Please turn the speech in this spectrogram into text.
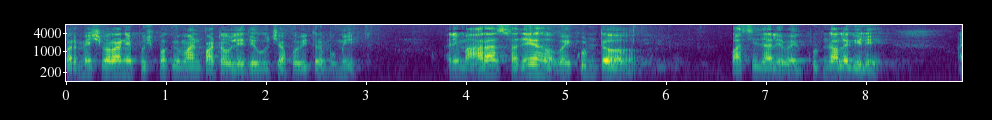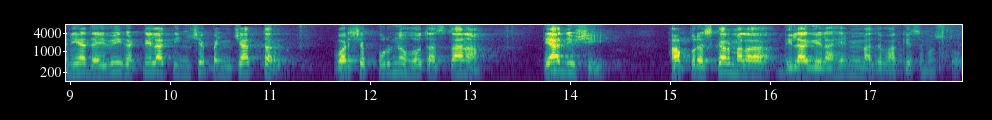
परमेश्वराने पुष्पक विमान पाठवले देऊच्या पवित्र भूमीत. आणि महाराज सदेह वैकुंठ वासी झाले वैकुंठाला गेले. आणि या दैवी घटनेला तीनशे पंच्याहत्तर वर्ष पूर्ण होत असताना त्या दिवशी हा पुरस्कार मला दिला गेला हे मी माझं भाग्य समजतो.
